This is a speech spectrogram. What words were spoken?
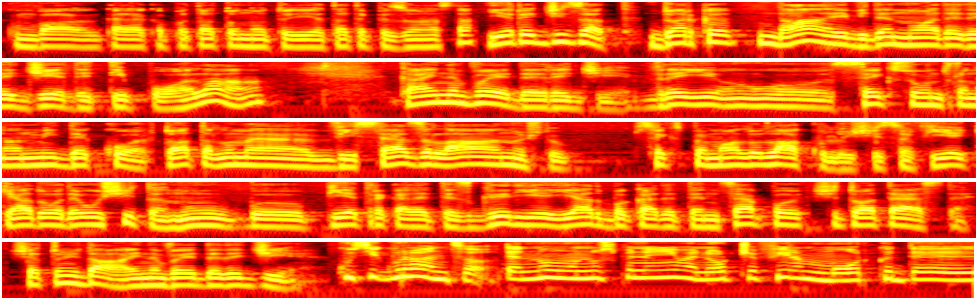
cumva care a căpătat o notorietate pe zona asta, e regizat. Doar că, da, evident, nu are regie de tipul ăla, că ai nevoie de regie. Vrei uh, sexul într-un anumit decor. Toată lumea visează la, nu știu, sex pe malul lacului și să fie chiar o reușită, nu bă, pietre care te zgârie, iarbă care te înțeapă și toate astea. Și atunci, da, ai nevoie de regie. Cu siguranță. De nu, nu spune nimeni, orice film, oricât de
